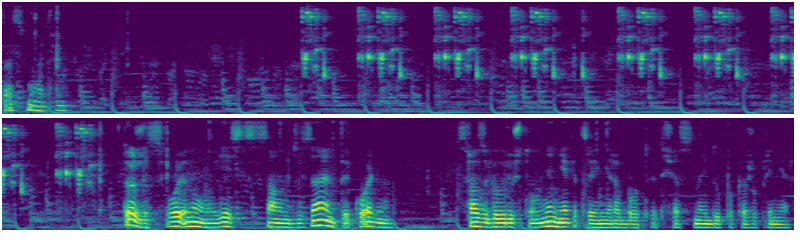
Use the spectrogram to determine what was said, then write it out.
Посмотрим. Тоже свой, ну, есть саунд дизайн, прикольно. Сразу говорю, что у меня некоторые не работают. Сейчас найду, покажу пример.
